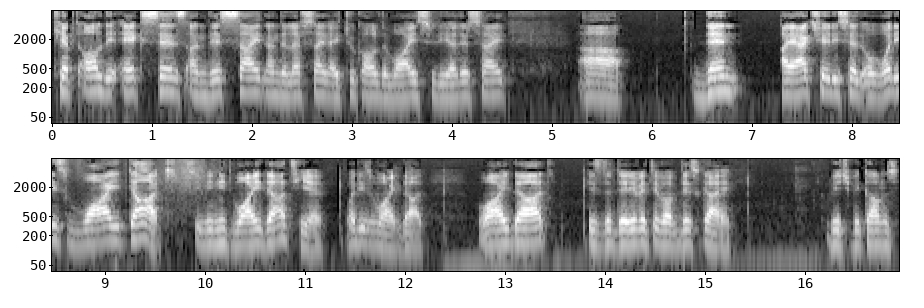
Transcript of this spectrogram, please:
kept all the x's on this side. On the left side, I took all the y's to the other side. Uh, then I actually said, oh, what is y dot? See, we need y dot here. What is y dot? y dot is the derivative of this guy, which becomes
